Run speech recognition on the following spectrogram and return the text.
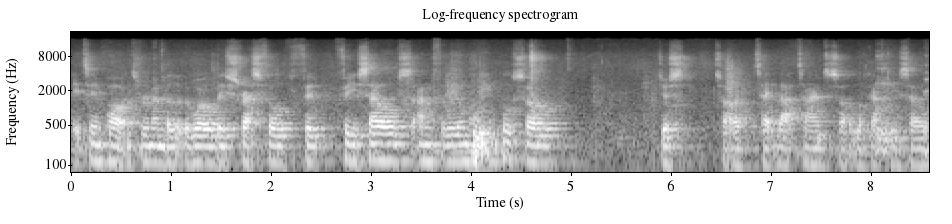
it's important to remember that the world is stressful for, for yourselves and for the young people, so just sort of take that time to sort of look after yourselves.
